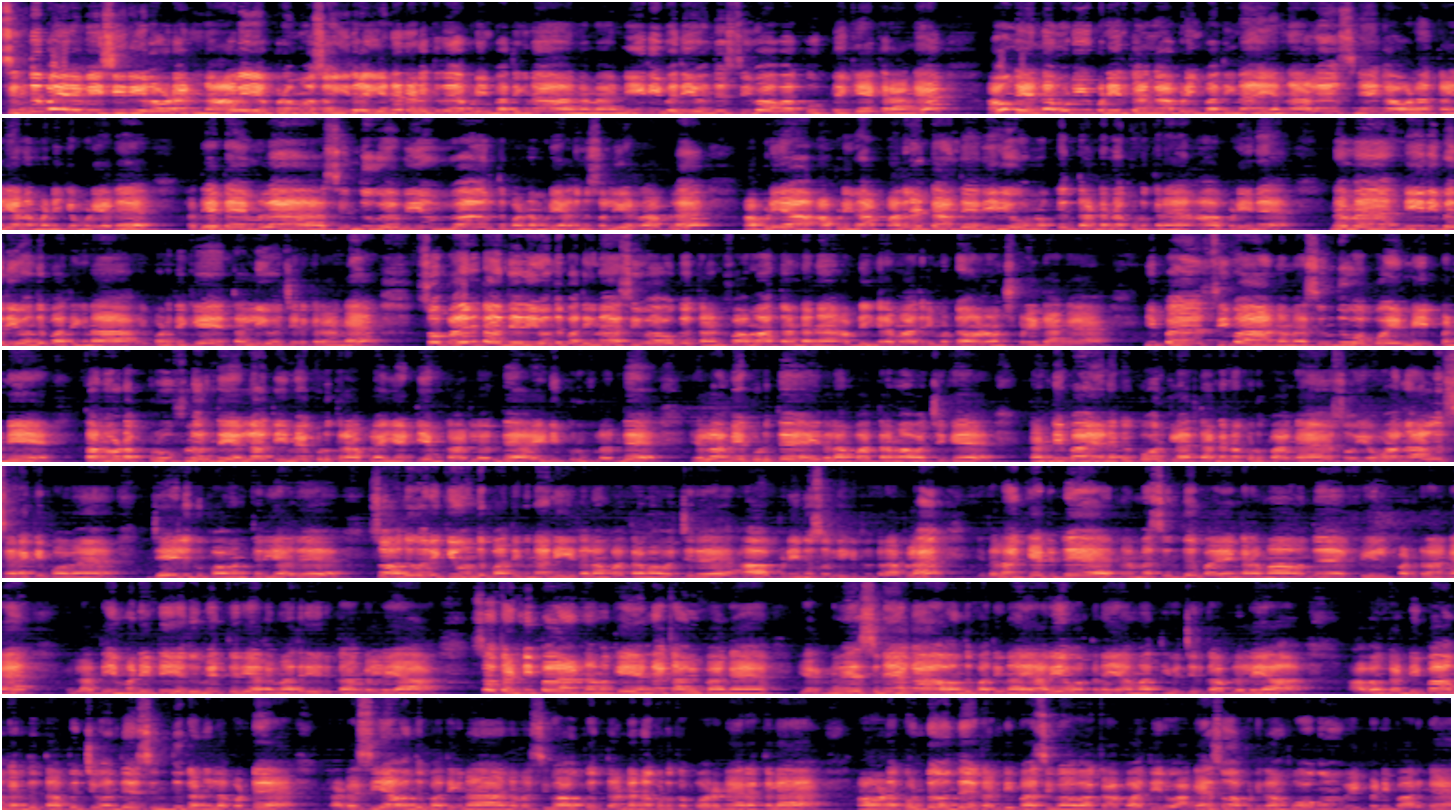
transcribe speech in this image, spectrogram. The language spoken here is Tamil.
சிந்து பைரவி சீரியலோட நாளைய ப்ரொமோ இதில் என்ன நடக்குது அப்படின்னு பார்த்தீங்கன்னா நம்ம நீதிபதி வந்து சிவாவை கூப்பிட்டு கேட்குறாங்க அவங்க என்ன முடிவு பண்ணியிருக்காங்க அப்படின்னு பார்த்தீங்கன்னா என்னால் ஸ்னேகாவெல்லாம் கல்யாணம் பண்ணிக்க முடியாது. அதே டைமில் சிந்துவையும் விவாகரத்து பண்ண முடியாதுன்னு சொல்லிடுறாப்புல. அப்படியா? அப்படின்னா பதினெட்டாம் தேதி உனக்கு தண்டனை கொடுக்குறேன் அப்படின்னு நம்ம நீதிபதி வந்து பார்த்திங்கன்னா இப்பொழுதைக்கு தள்ளி வச்சுருக்கிறாங்க. ஸோ பதினெட்டாம் தேதி வந்து பார்த்திங்கன்னா சிவாவுக்கு கன்ஃபார்மாக தண்டனை அப்படிங்கிற மாதிரி மட்டும் அனௌன்ஸ் பண்ணிட்டாங்க. இப்போ சிவா நம்ம சிந்துவை போய் மீட் பண்ணி தன்னோட ப்ரூஃப்லேருந்து எல்லாத்தையுமே கொடுக்குறாப்புல. ஏடிஎம் கார்டுலேருந்து ஐடி ப்ரூஃப்லேருந்து எல்லாமே கொடுத்து இதெல்லாம் பத்திரமா வச்சுக்க. கண்டிப்பாக எனக்கு கோர்ட்டில் தண்டனை கொடுப்பாங்க. ஸோ எவ்வளோ நாள் சிறைக்கு போவேன்? ஜெயிலுக்கு போவேன்னு தெரியாது. ஸோ அது வரைக்கும் வந்து பார்த்திங்கன்னா நீ இதெல்லாம் பத்திரமா வச்சிரு அப்படின்னு சொல்லிக்கிட்டு இருக்கிறாப்புல. இதெல்லாம் கேட்டுட்டு நம்ம சிந்து பயங்கரமாக வந்து ஃபீல் பண்ணுறாங்க எல்லாத்தையும் பண்ணிட்டு எதுவுமே தெரியாத மாதிரி இருக்காங்க இல்லையா? ஸோ கண்டிப்பாக நமக்கு என்ன காமிப்பாங்க? ஏற்கனவே சினேகா வந்து பார்த்திங்கன்னா யாரையோ ஒருத்தனை ஏமாற்றி வச்சிருக்காப்புல இல்லையா? அவன் கண்டிப்பாக அங்கேருந்து தப்பிச்சு வந்து சிந்து கண்ணில் பட்டு கடைசியாக வந்து பார்த்திங்கன்னா நம்ம சிவாவுக்கு தண்டனை கொடுக்க போகிற நேரத்தில் அவனை கொண்டு வந்து கண்டிப்பாக சிவாவை காப்பாற்றிடுவாங்க ஸோ அப்படி தான் போகும். வெயிட் பண்ணி பாருங்கள்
